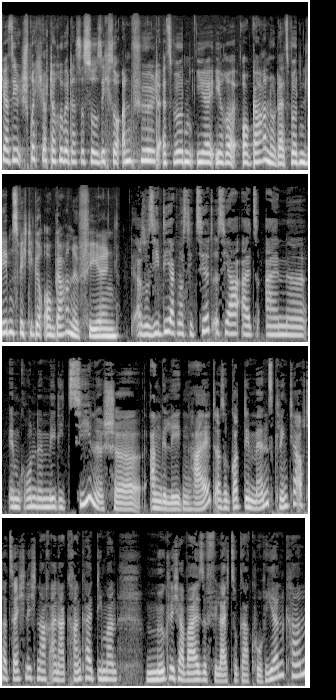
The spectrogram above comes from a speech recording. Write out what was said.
Ja, sie spricht auch darüber, dass es so, sich so anfühlt, als würden ihr ihre Organe oder als würden lebenswichtige Organe fehlen also sie diagnostiziert es ja als eine im Grunde medizinische Angelegenheit. Also Gott Demenz klingt ja auch tatsächlich nach einer Krankheit, die man möglicherweise vielleicht sogar kurieren kann.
